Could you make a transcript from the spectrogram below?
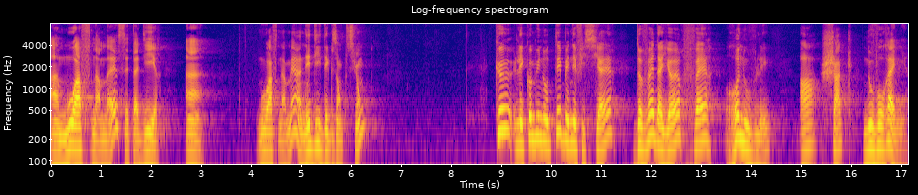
un muafnameh, c'est-à-dire un muafnameh, un édit d'exemption, que les communautés bénéficiaires devaient d'ailleurs faire renouveler à chaque nouveau règne.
